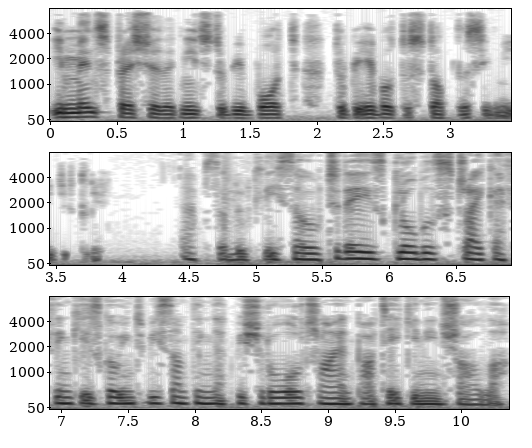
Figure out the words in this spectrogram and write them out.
immense pressure that needs to be brought to be able to stop this immediately. Absolutely. So today's global strike, I think, is going to be something that we should all try and partake in, inshallah.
